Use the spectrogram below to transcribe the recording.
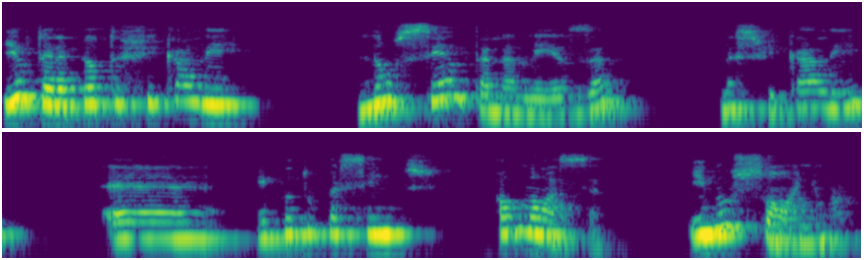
E o terapeuta fica ali, não senta na mesa, mas fica ali é, enquanto o paciente almoça. E no sonho,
